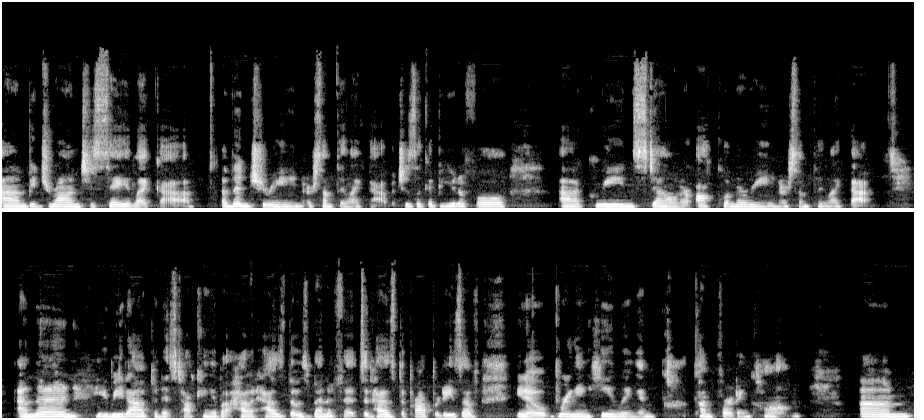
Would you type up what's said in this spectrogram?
um, be drawn to, say, like a aventurine or something like that, which is like a beautiful uh, green stone or aquamarine or something like that. And then you read up and it's talking about how it has those benefits. It has the properties of, you know, bringing healing and comfort and calm um,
